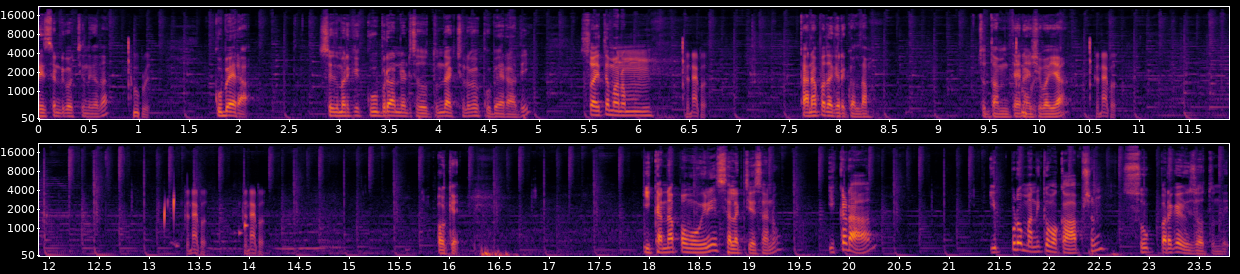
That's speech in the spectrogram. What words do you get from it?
రీసెంట్గా వచ్చింది కదా. కుబేరా సో ఇది మనకి కుబ్రా అన్నట్టు చదువుతుంది. యాక్చువల్గా కుబేరా అది. సో అయితే మనం. కనప. దగ్గరికి వెళ్దాం. చూద్దాం అంతేనా శివయ్య. ఓకే. ఈ కన్నప్ప మూవీని సెలెక్ట్ చేశాను. ఇక్కడ ఇప్పుడు మనకి ఒక ఆప్షన్ సూపర్గా యూజ్ అవుతుంది.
